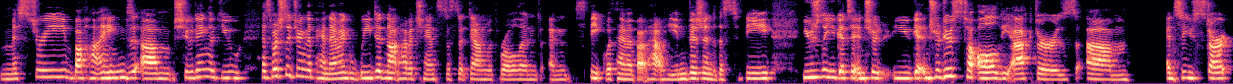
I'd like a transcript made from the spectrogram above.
mystery behind um, shooting. Like you, especially during the pandemic, we did not have a chance to sit down with Roland and speak with him about how he envisioned this to be. Usually, you get to intro- you get introduced to all the actors, um, and so you start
